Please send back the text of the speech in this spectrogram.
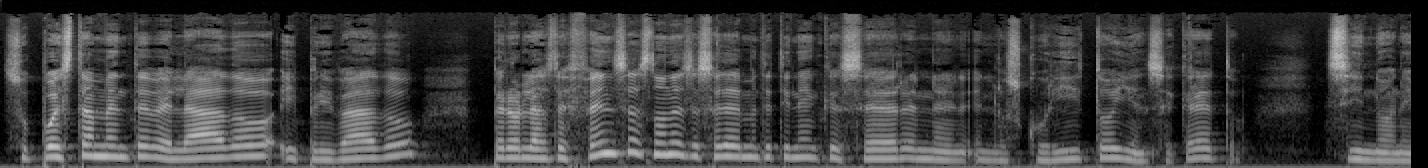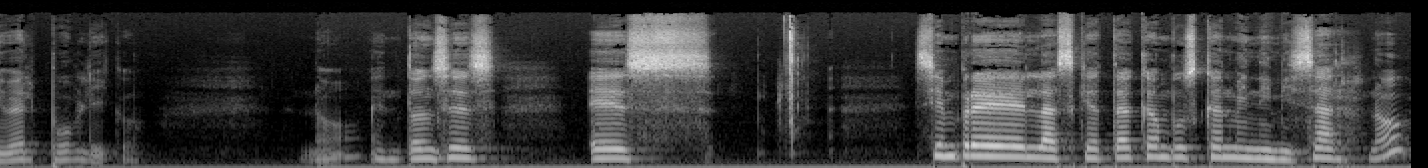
supuestamente velado y privado, pero las defensas no necesariamente tienen que ser en, el, lo oscurito y en secreto, sino a nivel público. ¿no? Entonces, es siempre las que atacan buscan minimizar ¿no?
